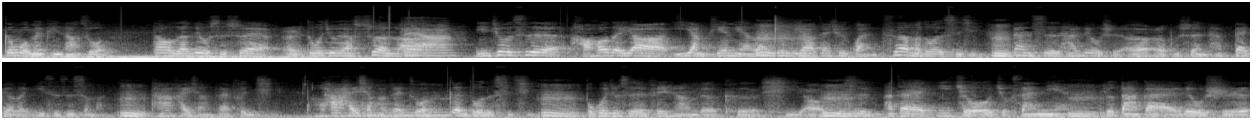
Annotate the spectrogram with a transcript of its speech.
跟我们平常说，到了六十岁耳朵就要顺了？对啊，你就是好好的要颐养天年了，就不要再去管这么多的事情。嗯，但是他六十而耳不顺，他代表的意思是什么？嗯，他还想再奋起。他还想要再做更多的事情，嗯，不过就是非常的可惜哦，就是他在一九九三年，嗯，就大概六十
